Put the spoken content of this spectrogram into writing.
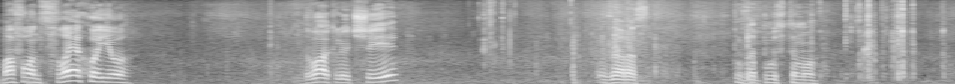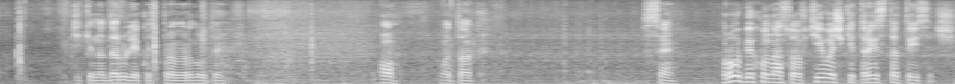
Мафон з флехою. Два ключі. Зараз запустимо. Тільки на руль якось провернути. О, отак. Все. Пробіг у нас у автівочки 300 тисяч.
